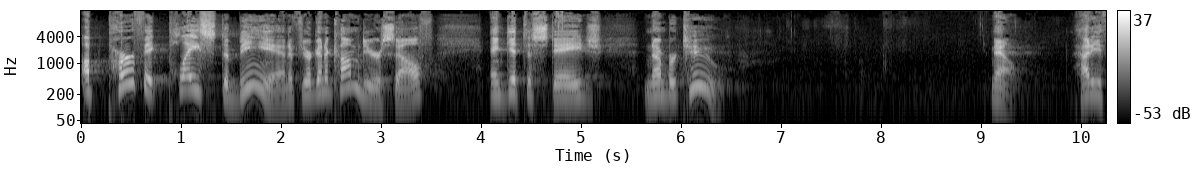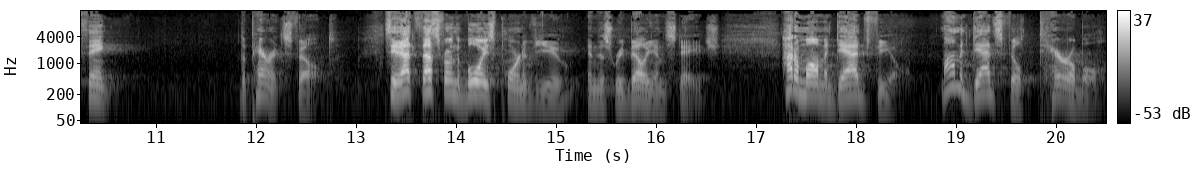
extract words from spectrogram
a perfect place to be in if you're going to come to yourself and get to stage number two. Now, how do you think the parents felt? See, that's, that's from the boy's point of view in this rebellion stage. How do mom and dad feel? Mom and dads feel terrible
